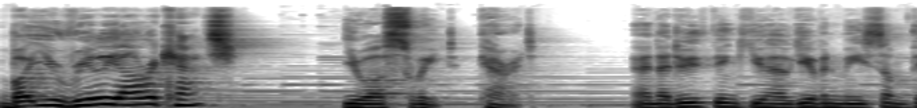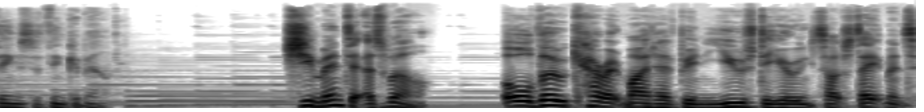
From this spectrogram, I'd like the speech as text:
but you really are a catch. You are sweet, Carrot, and I do think you have given me some things to think about. She meant it as well. Although Carrot might have been used to hearing such statements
